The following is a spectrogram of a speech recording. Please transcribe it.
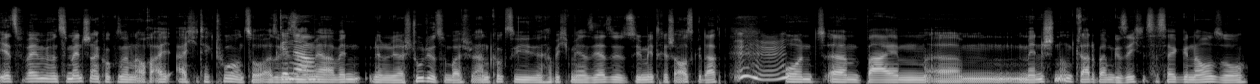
jetzt, wenn wir uns die Menschen angucken, sondern auch Ar Architektur und so. Also wir Genau. haben ja, wenn, wenn du dir das Studio zum Beispiel anguckst, die habe ich mir sehr, sehr symmetrisch ausgedacht. Mhm. Und ähm, beim ähm, Menschen und gerade beim Gesicht ist das ja genauso.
